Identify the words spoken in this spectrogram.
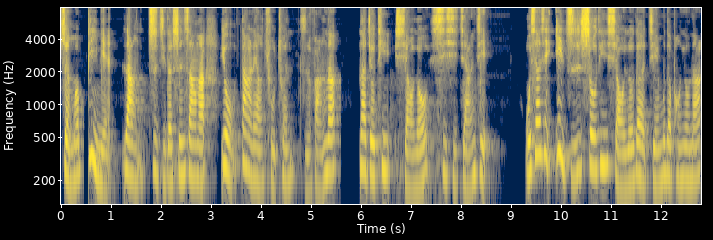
怎么避免让自己的身上呢又大量储存脂肪呢？那就听小柔细细讲解。我相信一直收听小柔的节目的朋友呢，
